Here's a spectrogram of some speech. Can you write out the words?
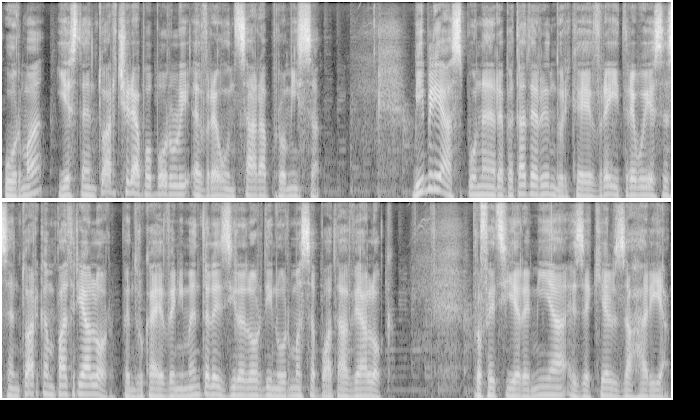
urmă este întoarcerea poporului evreu în țara promisă – Biblia spune în repetate rânduri că evreii trebuie să se întoarcă în patria lor, pentru ca evenimentele zilelor din urmă să poată avea loc. Profeții Ieremia, Ezechiel, Zaharia.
